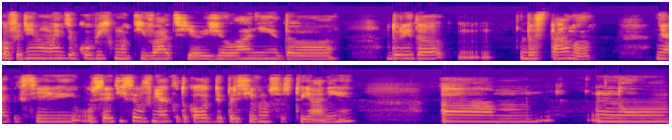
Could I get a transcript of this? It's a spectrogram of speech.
В един момент загубих мотивация и желание да дори да, да стана. Някакси усетих се в някакво такова депресивно състояние. А, но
